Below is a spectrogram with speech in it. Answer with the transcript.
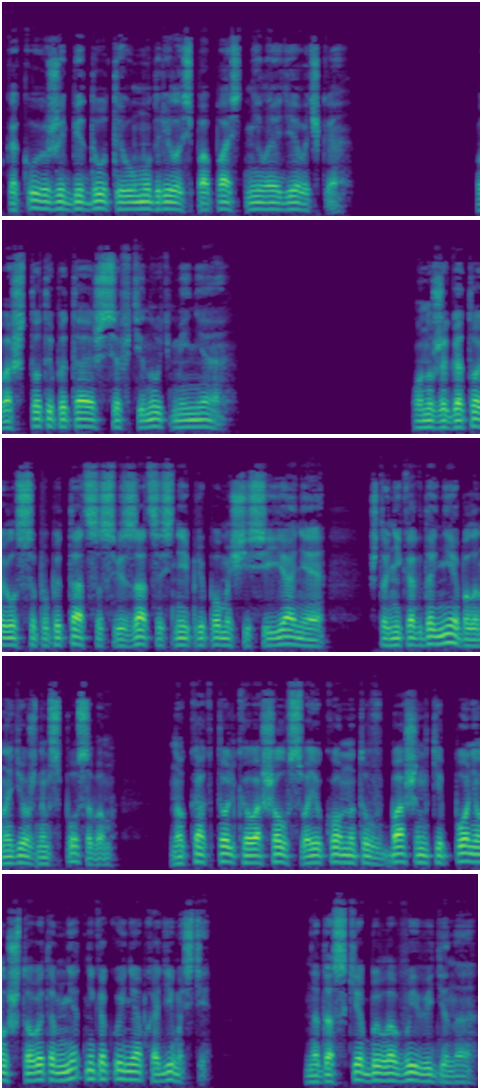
В какую же беду ты умудрилась попасть, милая девочка? Во что ты пытаешься втянуть меня?» Он уже готовился попытаться связаться с ней при помощи сияния, что никогда не было надежным способом, но как только вошел в свою комнату в башенке, понял, что в этом нет никакой необходимости. На доске было выведено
